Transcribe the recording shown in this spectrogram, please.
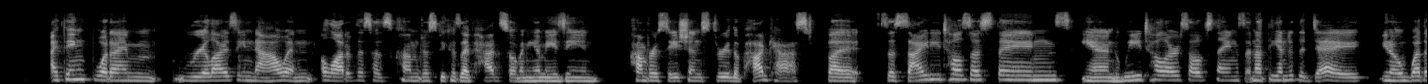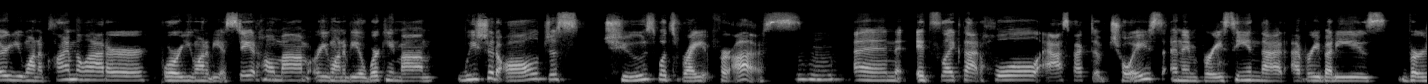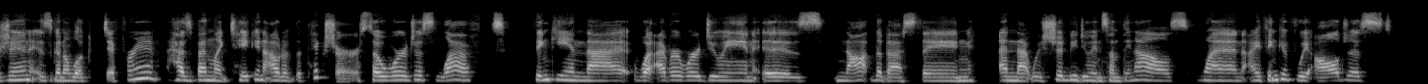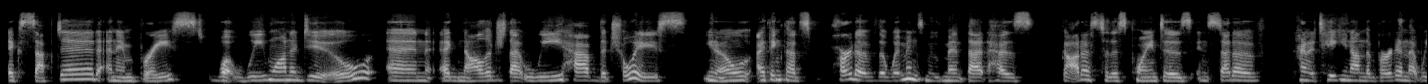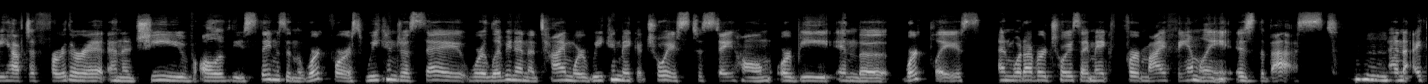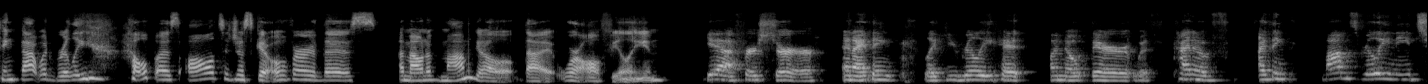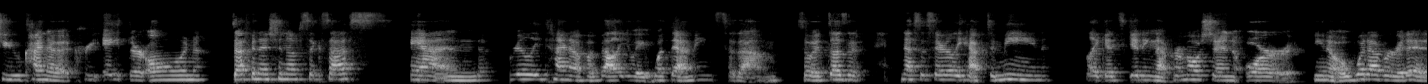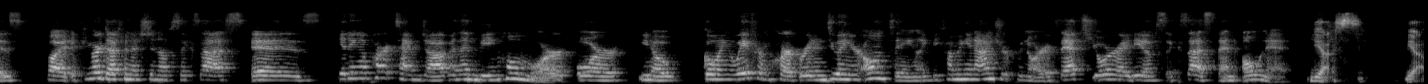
I think what I'm realizing now, and a lot of this has come just because I've had so many amazing conversations through the podcast, but society tells us things and we tell ourselves things. And at the end of the day, you know, whether you want to climb the ladder or you want to be a stay at home mom or you want to be a working mom, we should all just choose what's right for us. Mm-hmm. And it's like that whole aspect of choice and embracing that everybody's version is going to look different has been like taken out of the picture. So we're just left thinking that whatever we're doing is not the best thing and that we should be doing something else. When I think if we all just accepted and embraced what we want to do and acknowledge that we have the choice, you know, I think that's part of the women's movement that has got us to this point is instead of kind of taking on the burden that we have to further it and achieve all of these things in the workforce, we can just say we're living in a time where we can make a choice to stay home or be in the workplace. And whatever choice I make for my family is the best. Mm-hmm. And I think that would really help us all to just get over this amount of mom guilt that we're all feeling. Yeah, for sure. And I think like you really hit a note there with kind of, I think moms really need to kind of create their own definition of success and really kind of evaluate what that means to them. So it doesn't necessarily have to mean like it's getting that promotion or, you know, whatever it is. But if your definition of success is getting a part-time job and then being home more or, you know, going away from corporate and doing your own thing, like becoming an entrepreneur, if that's your idea of success, then own it. Yes. Yeah.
